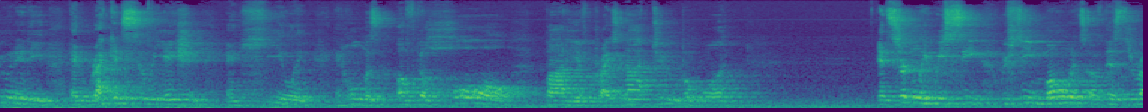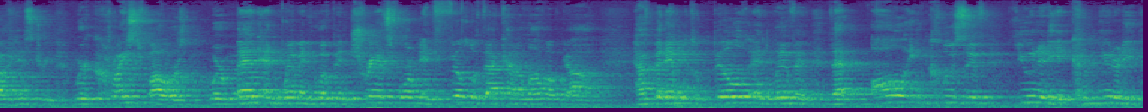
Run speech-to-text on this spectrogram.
unity and reconciliation and healing and wholeness of the whole body of Christ, not two, but one. And certainly we see, we've seen moments of this throughout history where Christ followers, where men and women who have been transformed and filled with that kind of love of God, have been able to build and live in that all inclusive unity and community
